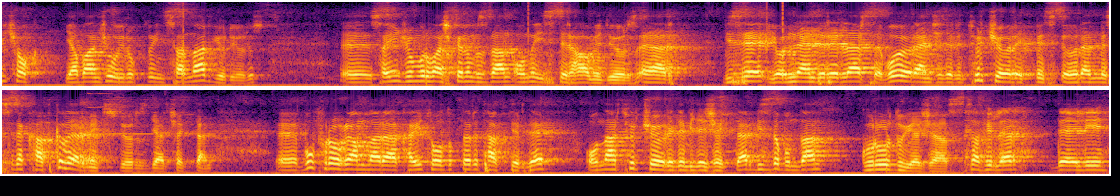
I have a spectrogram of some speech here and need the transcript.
birçok yabancı uyruklu insanlar görüyoruz. Ee, Sayın Cumhurbaşkanımızdan onu istirham ediyoruz. Eğer bize yönlendirirlerse bu öğrencilerin Türkçe öğretmesi, öğrenmesine katkı vermek istiyoruz gerçekten. Ee, bu programlara kayıt oldukları takdirde onlar Türkçe öğrenebilecekler. Biz de bundan gurur duyacağız. Misafirler, değerli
